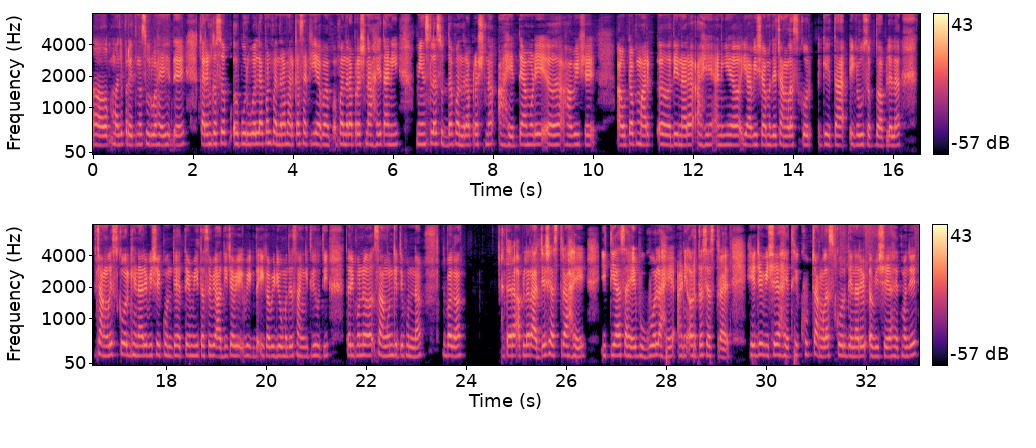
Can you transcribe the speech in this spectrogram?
म्हणजे प्रयत्न सुरू आहे हे ते. कारण कसं पूर्वला पण पंधरा मार्कासाठी पंधरा प्रश्न आहेत आणि मेन्सला सुद्धा पंधरा प्रश्न आहेत. त्यामुळे हा विषय आउट ऑफ मार्क देणारा आहे आणि या विषयामध्ये चांगला स्कोर घेता येऊ शकतो आपल्याला. चांगले स्कोर घेणारे विषय कोणते आहेत ते मी तसं आधीच्या वे एका व्हिडिओमध्ये सांगितली होती. तरी पण सांगून घेते पुन्हा. बघा तर आपलं राज्यशास्त्र आहे इतिहास आहे भूगोल आहे आणि अर्थशास्त्र आहेत. हे जे विषय आहेत हे खूप चांगला स्कोर देणारे विषय आहेत. म्हणजे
